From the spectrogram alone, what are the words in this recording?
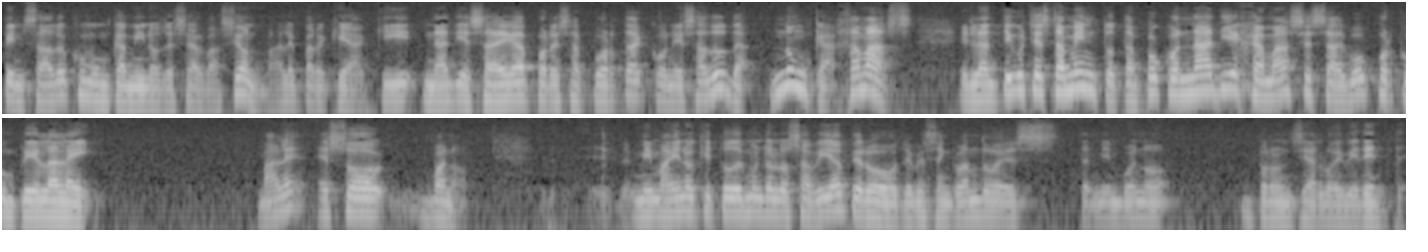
pensado como un camino de salvación, ¿vale? Para que aquí nadie salga por esa puerta con esa duda. Nunca, jamás. En el Antiguo Testamento tampoco nadie jamás se salvó por cumplir la ley. ¿Vale? Eso, bueno, me imagino que todo el mundo lo sabía, pero de vez en cuando es también bueno pronunciar lo evidente.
